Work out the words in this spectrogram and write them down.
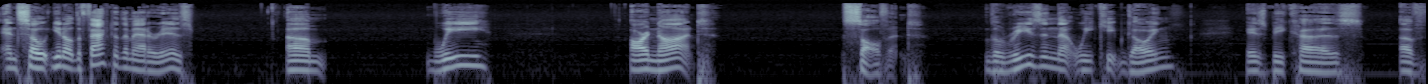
and so you know the fact of the matter is, um, we are not solvent. The reason that we keep going is because of,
